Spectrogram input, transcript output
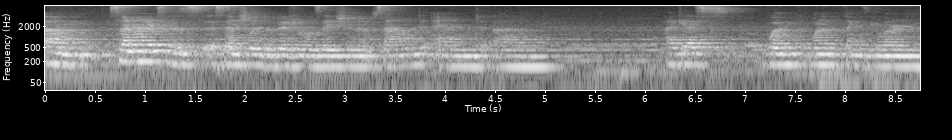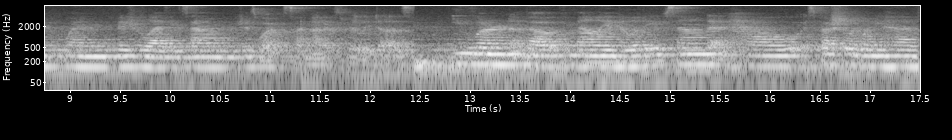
Um, is essentially the visualization of sound, and um, I guess one, one of the things you learn when visualizing sound, which is what cymatics really does, you learn about the malleability of sound and how, especially when you have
